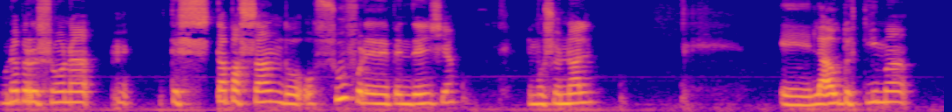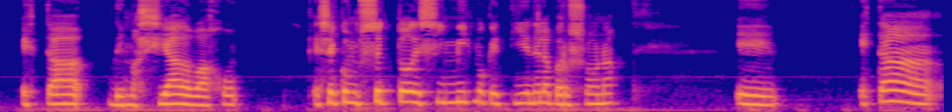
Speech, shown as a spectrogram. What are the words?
una persona que está pasando o sufre de dependencia emocional, eh, la autoestima está demasiado bajo. Ese concepto de sí mismo que tiene la persona eh, está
